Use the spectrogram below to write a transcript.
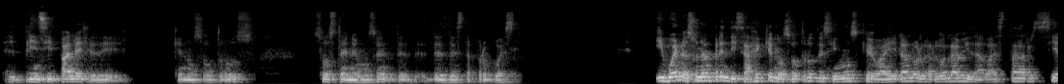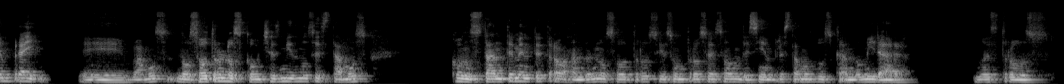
el principal eje de, que nosotros sostenemos desde, desde esta propuesta. Y bueno, es un aprendizaje que nosotros decimos que va a ir a lo largo de la vida, va a estar siempre ahí. Eh, vamos, nosotros los coaches mismos estamos constantemente trabajando en nosotros y es un proceso donde siempre estamos buscando mirar nuestros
